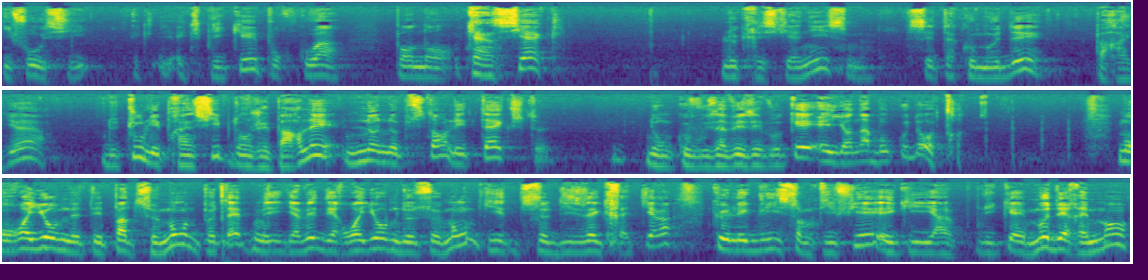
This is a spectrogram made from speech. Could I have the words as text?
il faut aussi expliquer pourquoi pendant 15 siècles, le christianisme s'est accommodé, par ailleurs, de tous les principes dont j'ai parlé, nonobstant les textes que vous avez évoqués, et il y en a beaucoup d'autres. Mon royaume n'était pas de ce monde, peut-être, mais il y avait des royaumes de ce monde qui se disaient chrétiens, que l'Église sanctifiait et qui appliquaient modérément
